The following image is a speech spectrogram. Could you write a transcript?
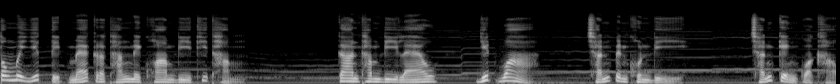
ต้องไม่ยึดติดแม้กระทั่งในความดีที่ทำการทำดีแล้ว ยึดว่า ฉันเป็นคนดี ฉันเก่งกว่าเขา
